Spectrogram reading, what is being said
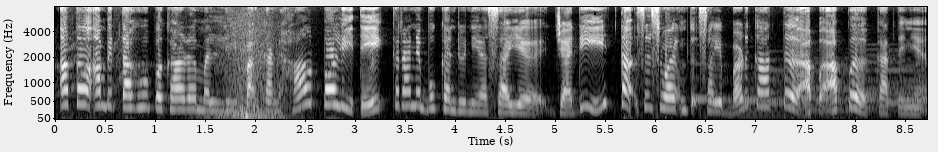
atau ambil tahu perkara melibatkan hal politik kerana bukan dunia saya. Jadi, tak sesuai untuk saya berkata apa-apa katanya.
